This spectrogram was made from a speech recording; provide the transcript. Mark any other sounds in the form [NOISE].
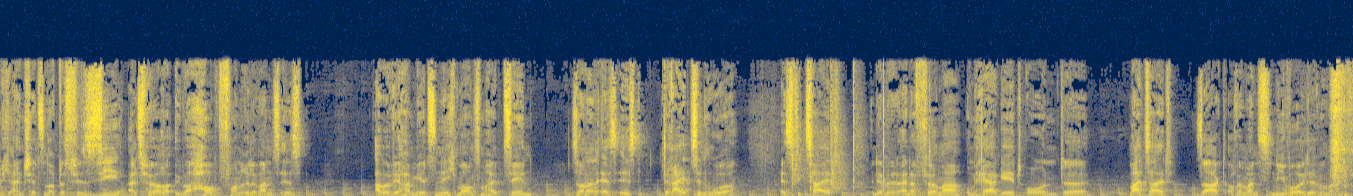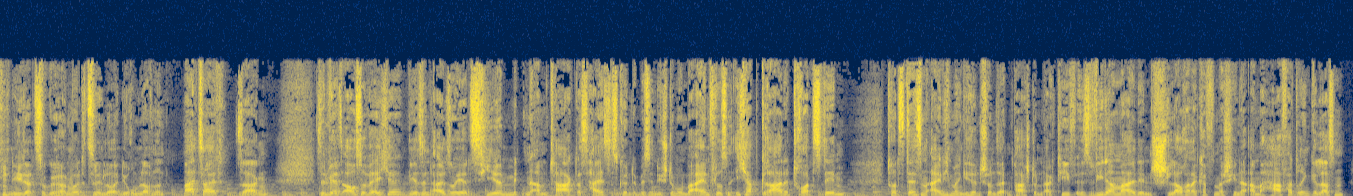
überhaupt nicht einschätzen, ob das für Sie als Hörer überhaupt von Relevanz ist. Aber wir haben jetzt nicht morgens um halb zehn, sondern es ist 13 Uhr. Es ist die Zeit, in der man in einer Firma umhergeht und äh, Mahlzeit sagt, auch wenn man es nie wollte, wenn man [LAUGHS] nie dazu gehören wollte, zu den Leuten, die rumlaufen und Mahlzeit sagen. Sind wir jetzt auch so welche? Wir sind also jetzt hier mitten am Tag, das heißt, es könnte ein bisschen die Stimmung beeinflussen. Ich habe gerade trotzdem, trotz dessen eigentlich mein Gehirn schon seit ein paar Stunden aktiv ist, wieder mal den Schlauch an der Kaffeemaschine am Haferdrink gelassen.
